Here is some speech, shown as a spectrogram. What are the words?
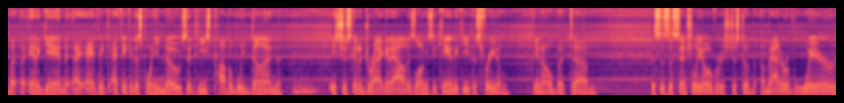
but and again, I, I, think I think at this point he knows that he's probably done. Mm-hmm. It's just going to drag it out as long as he can to keep his freedom, you know. But um, this is essentially over. It's just a, a matter of where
